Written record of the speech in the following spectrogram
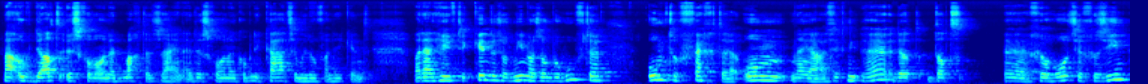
Maar ook dat is gewoon het machtig zijn. Het is gewoon een communicatiemiddel van je kind. Maar dan heeft je kind dus ook niet meer zo'n behoefte om te vechten. Om, nou ja, zich niet, hè, dat, dat uh, gehoord, zich gezien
